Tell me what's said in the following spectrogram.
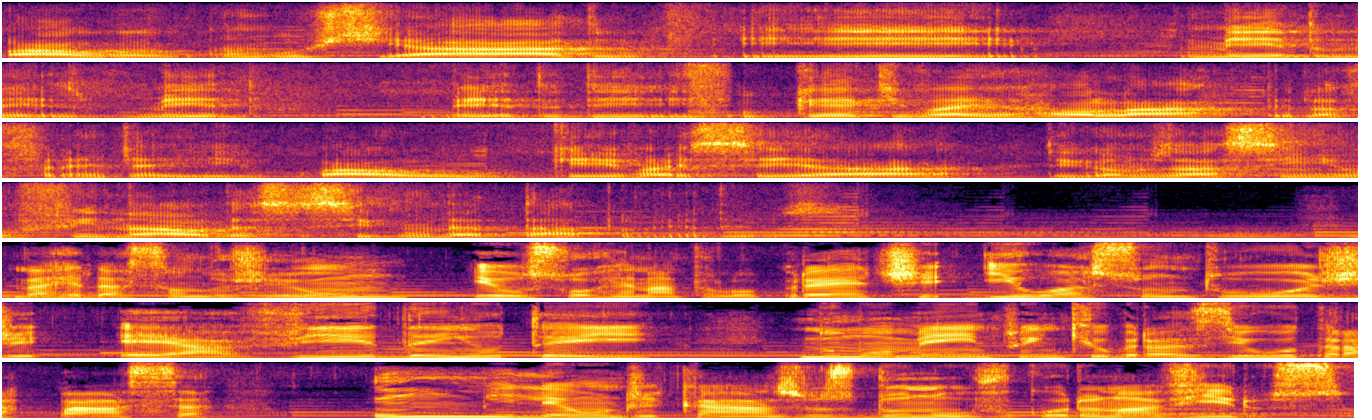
algo angustiado e medo mesmo, medo medo de o que é que vai rolar pela frente aí, qual que vai ser a, digamos assim, o final dessa segunda etapa, meu Deus. Da redação do G1, eu sou Renata Loprete e o assunto hoje é a vida em UTI, no momento em que o Brasil ultrapassa um milhão de casos do novo coronavírus.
